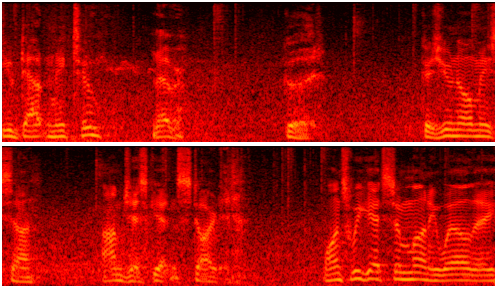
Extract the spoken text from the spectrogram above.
You doubting me too? Never. Good. Because you know me, son. I'm just getting started. Once we get some money, well, they...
